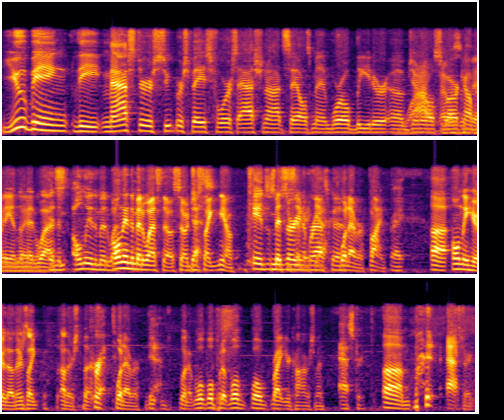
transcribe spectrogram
You being the master super space force astronaut salesman, world leader of Wow, General Cigar Company in the label. In Midwest. the, only in the Midwest. Only in the Midwest though, so just Yes. like you know, Kansas, Missouri, Mississippi, yeah, Nebraska. whatever, fine. Right. Uh, only here though. There's like others, but Correct. Whatever. Yeah. Whatever. We'll, we'll put it. We'll we'll write your congressman. Asterisk. Um, asterisk.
